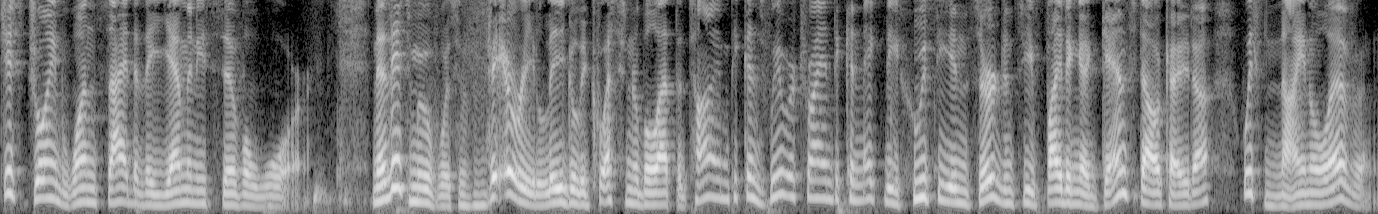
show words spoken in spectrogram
just joined one side of the Yemeni civil war. Now this move was very legally questionable at the time because we were trying to connect the Houthi insurgency fighting against Al-Qaeda with 9-11.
